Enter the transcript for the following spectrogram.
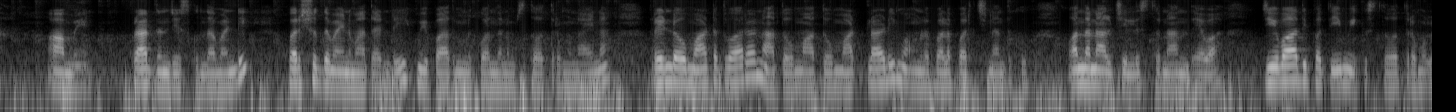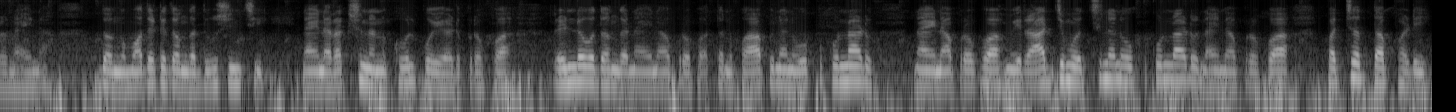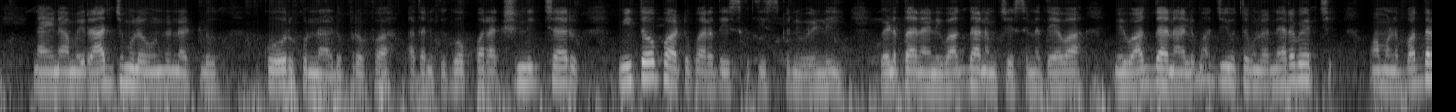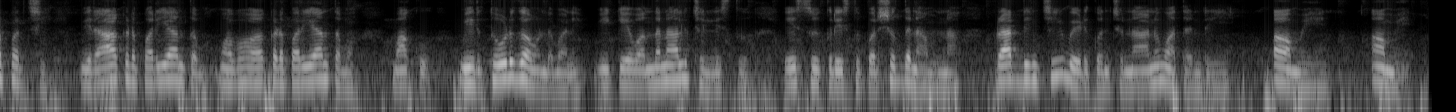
ఆమెన్. ప్రార్థన చేసుకుందామండి. పరిశుద్ధమైన మా తండ్రి మీ పాదములకు వందనం స్తోత్రము నాయన. రెండవ మాట ద్వారా నాతో మాతో మాట్లాడి మమ్మల్ని బలపరిచినందుకు వందనాలు చెల్లిస్తున్నాను దేవా. జీవాధిపతి మీకు స్తోత్రములు నాయన. దొంగ మొదటి దొంగ దూషించి నాయన రక్షణను కోల్పోయాడు ప్రభా. రెండవ దొంగ నాయన ప్రభ తను పాపినని ఒప్పుకున్నాడు. నాయనా ప్రభా మీ రాజ్యం వచ్చినని ఒప్పుకున్నాడు. నాయన ప్రభా పశ్చత్తాపడి నాయన మీ రాజ్యములో ఉండునట్లు కోరుకున్నాడు ప్రభా. అతనికి గొప్ప రక్షణ ఇచ్చారు. మీతో పాటు పరదేశకు తీసుకుని వెళ్ళి వెళతానని వాగ్దానం చేసిన దేవా మీ వాగ్దానాలు మా జీవితంలో నెరవేర్చి మమ్మల్ని భద్రపరిచి మీరు అక్కడ పర్యాంతము మా అక్కడ పర్యాంతము మాకు మీరు తోడుగా ఉండమని మీకే వందనాలు చెల్లిస్తూ యేసుక్రీస్తు పరిశుద్ధ నామన ప్రార్థించి వేడుకొంచున్నాను మా తండ్రి. ఆమెన్. ఆమెన్.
